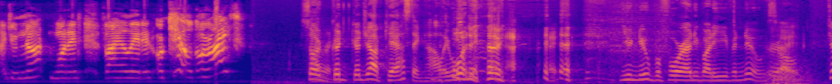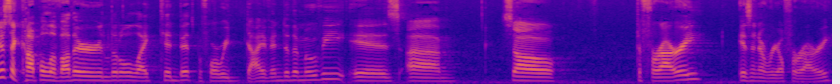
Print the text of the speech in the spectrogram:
I do not want it violated or killed, all right? So Irony. good good job casting Hollywood. Right. you knew before anybody even knew. So Right. just a couple of other little like tidbits before we dive into the movie is um, so the Ferrari isn't a real Ferrari.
